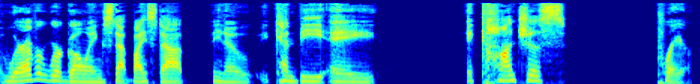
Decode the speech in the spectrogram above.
wherever we're going, step by step, you know, can be a a conscious prayer.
